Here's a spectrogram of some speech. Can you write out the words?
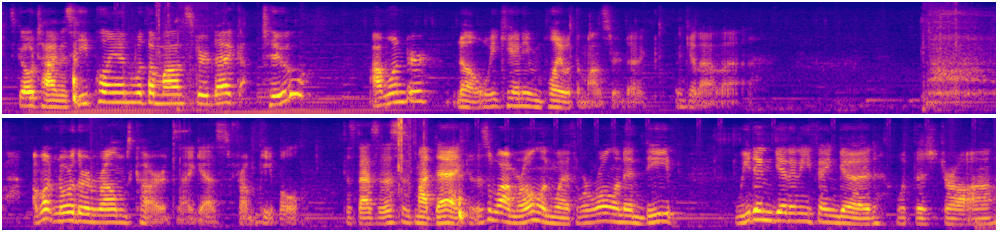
It's go time. Is he playing with a monster deck too? I wonder. No, we can't even play with the monster deck. Get out of that. I want Northern Realms cards, I guess, from people. Because that's this is my deck. This is what I'm rolling with. We're rolling in deep. We didn't get anything good with this draw.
